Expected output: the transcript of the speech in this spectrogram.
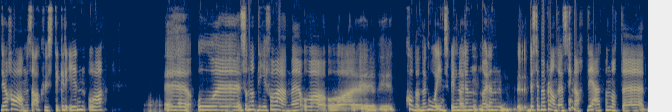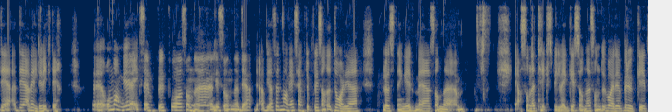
det å ha med seg akustikere inn og og, eh, sånn at de får være med og, og eh, komme med gode innspill når en, når en bestemmer planløsning. Da. Det er på en måte det, det er veldig viktig. Og mange eksempler på sånne, liksom, det, Vi har sett mange eksempler på sånne dårlige løsninger med sånne, ja, sånne trekkspillvegger, sånne som du bare bruker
